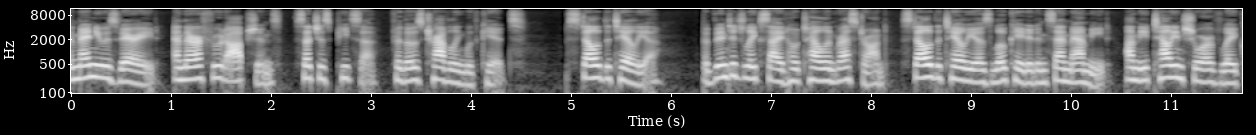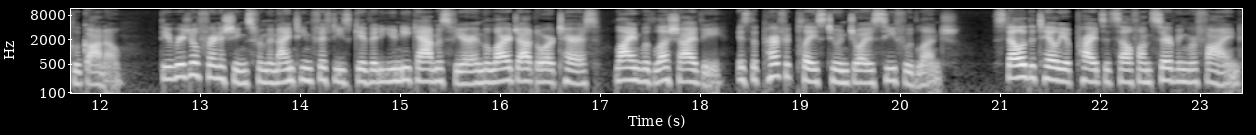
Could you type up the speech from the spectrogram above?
The menu is varied, and there are food options, such as pizza, for those traveling with kids. Stella d'Italia. A vintage lakeside hotel and restaurant, Stella d'Italia is located in San Mamete, on the Italian shore of Lake Lugano. The original furnishings from the 1950s give it a unique atmosphere, and the large outdoor terrace, lined with lush ivy, is the perfect place to enjoy a seafood lunch. Stella d'Italia prides itself on serving refined,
